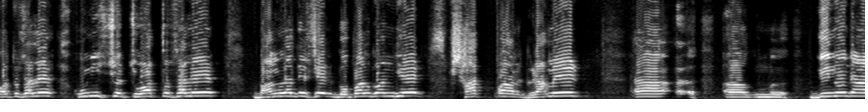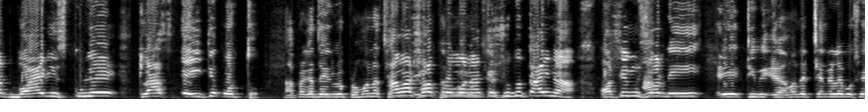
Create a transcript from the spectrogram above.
কত সালে? উনিশশো চুয়াত্তর সালে বাংলাদেশের গোপালগঞ্জের সাতপার গ্রামের দীননাথ বয়ারি স্কুলে ক্লাস এইটে পড়তো। আপনার কাছে এগুলো প্রমাণ আছে? আমার সব প্রমাণ আছে শুধু তাই না অসীম সর আপনি এই টিভি আমাদের চ্যানেলে বসে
